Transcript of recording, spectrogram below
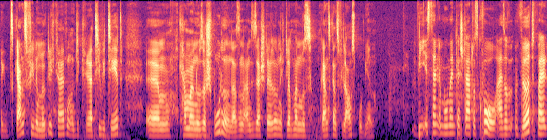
Da gibt es ganz viele Möglichkeiten und die Kreativität ähm, kann man nur so sprudeln lassen an dieser Stelle und ich glaube, man muss ganz, ganz viel ausprobieren. Wie ist denn im Moment der Status quo? Also wird, weil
